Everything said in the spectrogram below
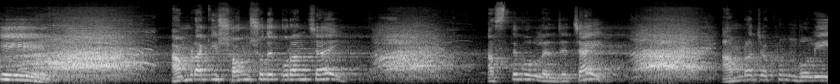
কি? আমরা কি সংসদে কোরআন চাই? আসতে বললেন যে চাই। আমরা যখন বলি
